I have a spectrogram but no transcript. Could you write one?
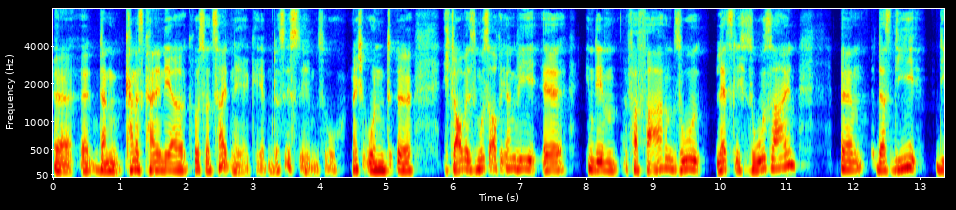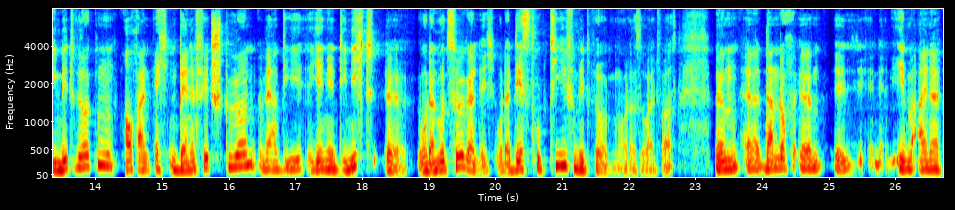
äh, äh, dann kann es keine nähere, größere Zeitnähe geben. Das ist eben so. Nicht? Und äh, ich glaube, es muss auch irgendwie äh, in dem Verfahren so letztlich so sein, ähm, dass die die mitwirken, auch einen echten Benefit spüren, während diejenigen, die nicht äh, oder nur zögerlich oder destruktiv mitwirken oder so etwas, ähm, äh, dann doch ähm, äh, eben eine,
